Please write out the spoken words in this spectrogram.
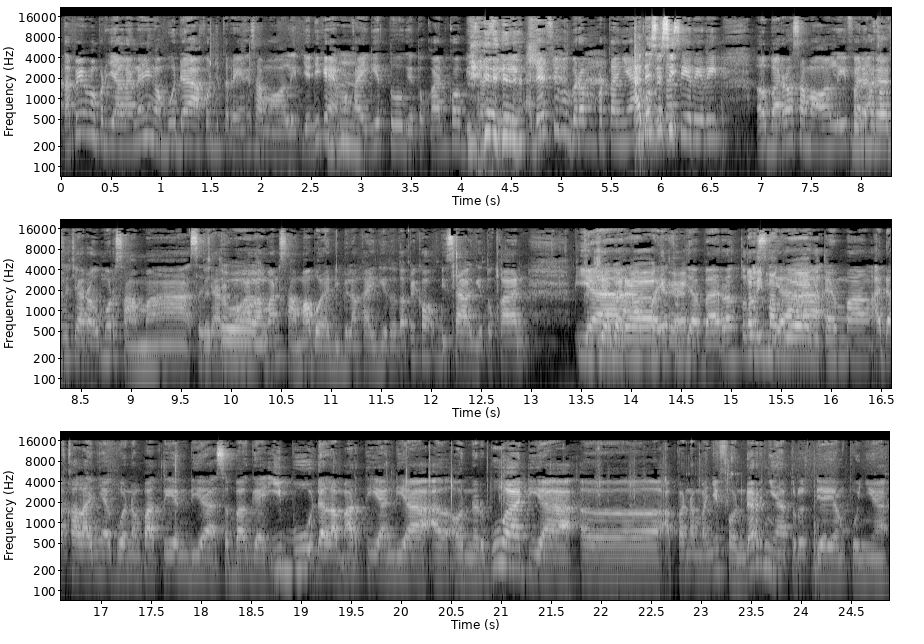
tapi emang perjalanannya nggak mudah aku diterima sama Olive jadi kayak emang kayak gitu gitu kan kok bisa sih ada sih beberapa pertanyaan Ada kok bisa sih. sih Riri uh, bareng sama Olive padahal Benar-benar. kalau secara umur sama secara Betul. pengalaman sama boleh dibilang kayak gitu tapi kok bisa gitu kan ya Kerja bareng apa ya gitu ya. kerja bareng terus ya gue gitu. emang ada kalanya gue nempatin dia sebagai ibu dalam artian dia uh, owner gua dia uh, apa namanya foundernya terus dia yang punya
